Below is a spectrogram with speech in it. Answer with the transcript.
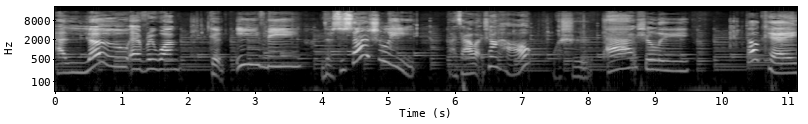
Hello, everyone. Good evening. This is Ashley. 大家晚上好，我是 Ashley。OK，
